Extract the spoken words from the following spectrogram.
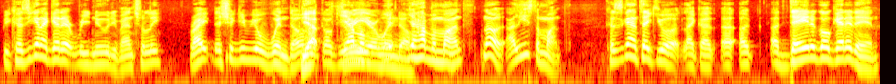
because you're gonna get it renewed eventually, right? They should give you a window. Yep. Like, okay, you have a- Three-year window. You have a month. No, at least a month, because it's gonna take you a, like a, a a- a day to go get it in,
